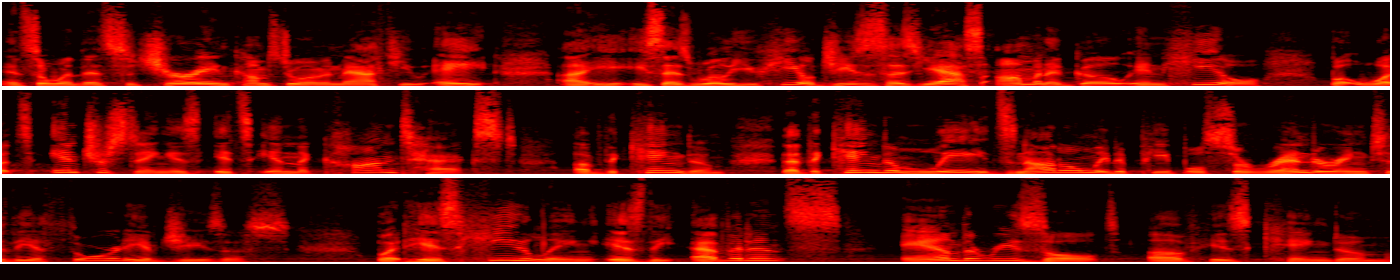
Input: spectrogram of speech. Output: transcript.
And so when the centurion comes to him in Matthew 8, uh, he, he says, Will you heal? Jesus says, Yes, I'm going to go and heal. But what's interesting is it's in the context of the kingdom. That the kingdom leads not only to people surrendering to the authority of Jesus, but his healing is the evidence and the result of his kingdom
